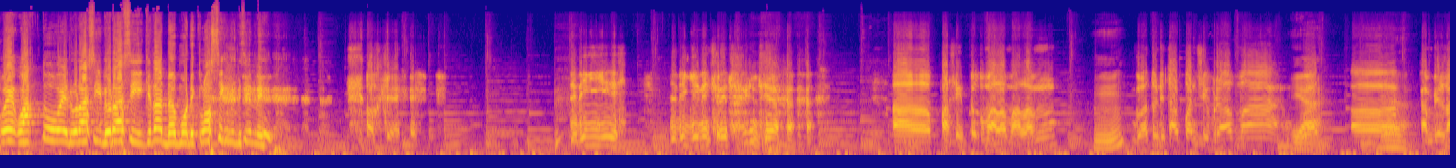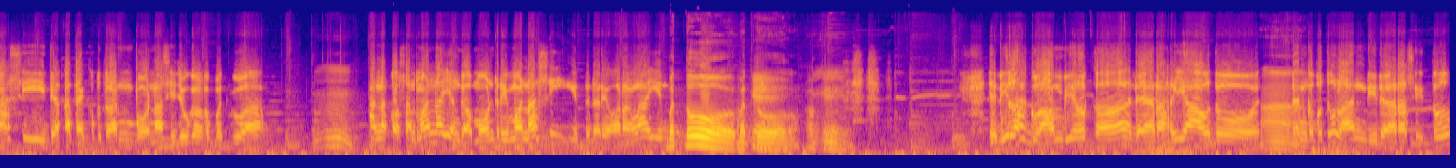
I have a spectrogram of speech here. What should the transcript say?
Weh, waktu, weh durasi, durasi. Kita udah mau di closing di sini. Oke. Jadi jadi gini ceritanya. Eh, pas itu malam-malam Hmm. gua tuh ditelepon si Brahma Iya. buat eh, Iya. ngambil nasi. Dia katanya kebetulan bawa nasi juga buat gua. Mm-mm. Anak kosan mana yang nggak mau nerima nasi gitu dari orang lain. Betul, betul. Oke. Mm-mm. Jadilah gua ambil ke daerah Riau tuh. Ah. Dan kebetulan di daerah situ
